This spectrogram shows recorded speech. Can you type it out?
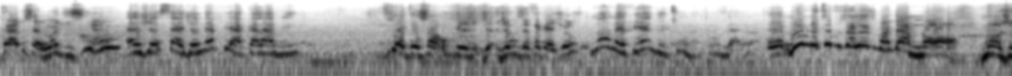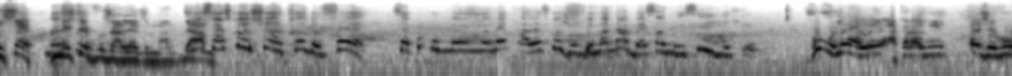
Canavi, c'est loin d'ici, hein? Eh, Je sais, je n'ai plus à Calavi. Vous êtes ça, ou bien je, je vous ai fait quelque chose? Non, mais rien du tout. Euh, mais mettez-vous à l'aise, madame. Non, non, je sais. Mettez-vous à l'aise, Mais madame. c'est ce que je suis en train de faire. C'est pour me, me mettre à l'aise que je demande à descendre ici, monsieur. Vous voulez aller à Canavi et je vous.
